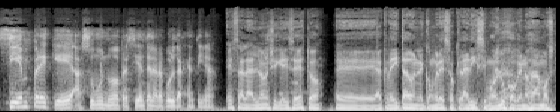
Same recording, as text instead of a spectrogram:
siempre que asume un nuevo presidente de la República Argentina. Es Alan Longi que dice esto, eh, acreditado en el Congreso, clarísimo, el lujo que nos damos.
